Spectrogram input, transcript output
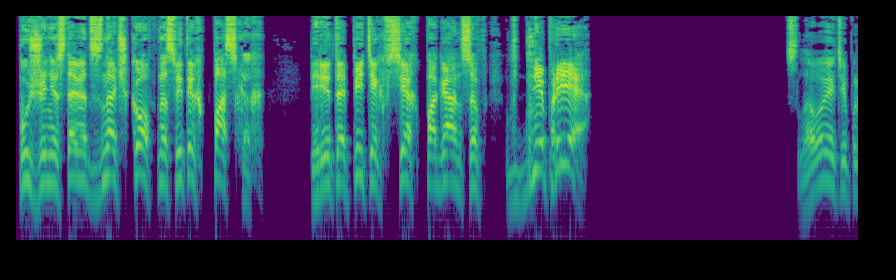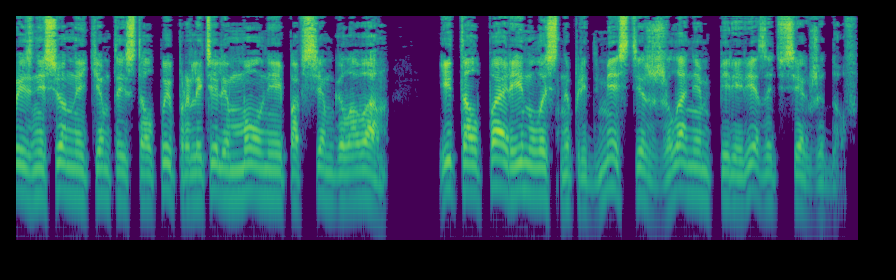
Пусть же не ставят значков на святых пасхах! Перетопить их всех поганцев в Днепре!» Слова эти, произнесенные кем-то из толпы, пролетели молнией по всем головам, и толпа ринулась на предместье с желанием перерезать всех жидов.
